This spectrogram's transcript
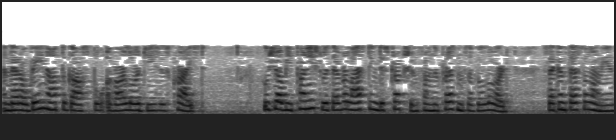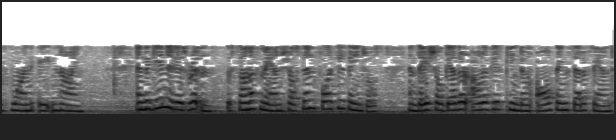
and that obey not the gospel of our Lord Jesus Christ, who shall be punished with everlasting destruction from the presence of the Lord. 2 Thessalonians 1 8 and 9. And again it is written, The Son of Man shall send forth his angels, and they shall gather out of his kingdom all things that offend,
